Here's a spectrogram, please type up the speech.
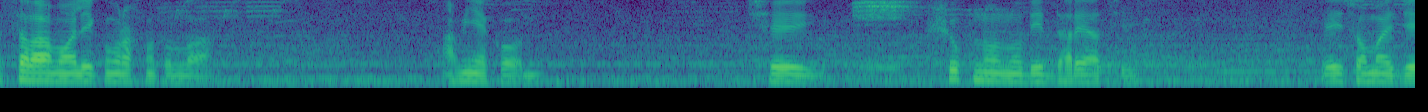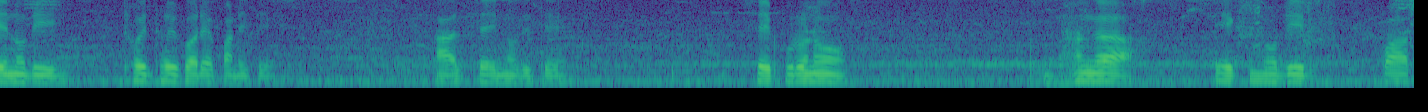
আসসালামু আলাইকুম রহমতুল্লাহ। আমি এখন সেই শুকনো নদীর ধারে আছি। এই সময় যে নদী থই থই করে পানিতে, আজ সেই নদীতে সেই পুরনো ভাঙ্গা এক নদীর পাশ,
